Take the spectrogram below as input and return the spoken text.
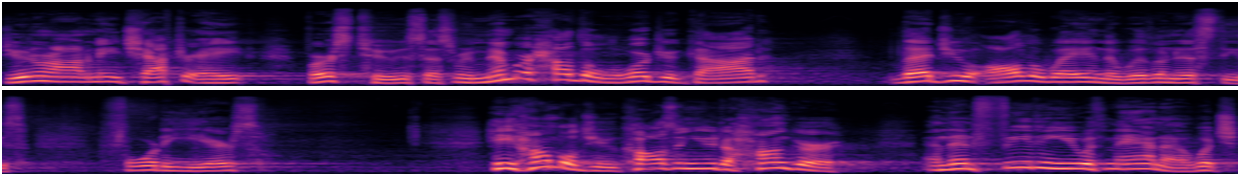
Deuteronomy chapter 8, verse 2 says, Remember how the Lord your God led you all the way in the wilderness these 40 years? He humbled you, causing you to hunger, and then feeding you with manna, which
